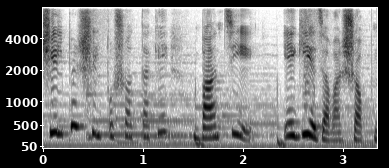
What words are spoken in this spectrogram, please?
শিল্পের শিল্পসত্তাকে বাঁচিয়ে এগিয়ে যাওয়ার স্বপ্ন।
